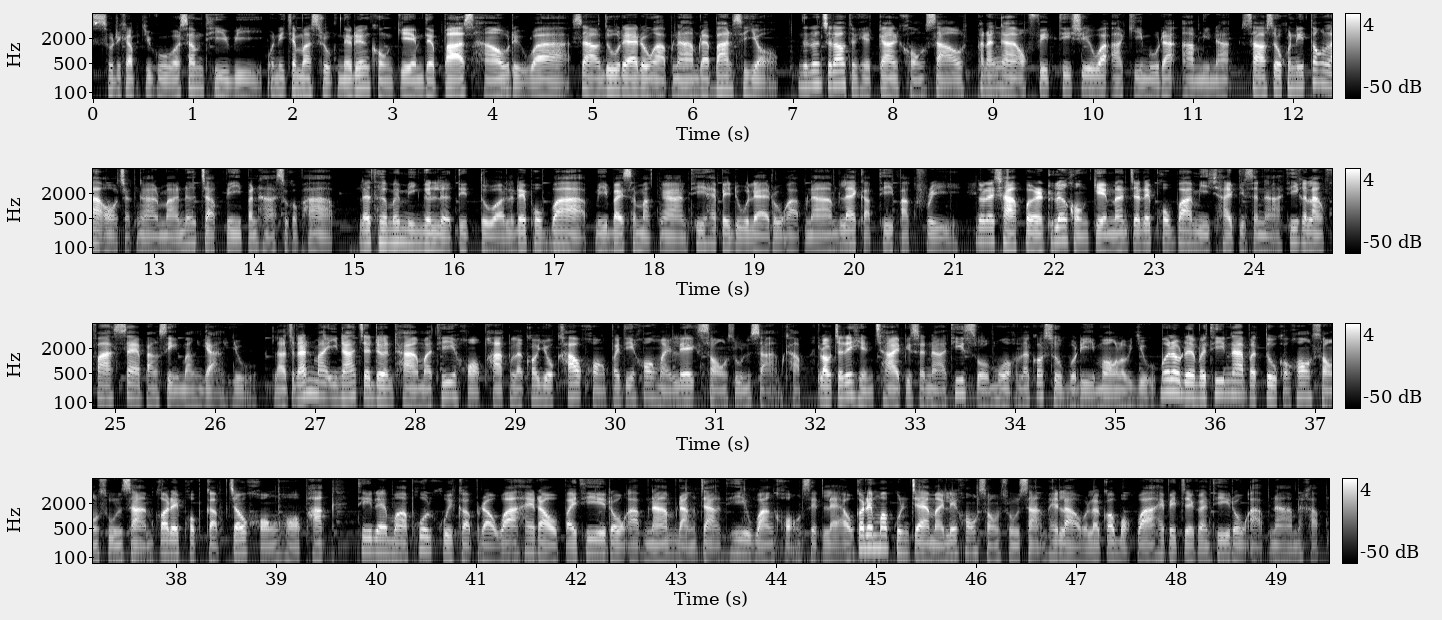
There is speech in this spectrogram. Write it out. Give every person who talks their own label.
Speaker 1: สวัสดีครับยูกูซัมทีวีวันนี้จะมาสรุปในเรื่องของเกม The Bath House หรือว่าสาวดูแลโรงอาบน้ำและบ้านสยองในเรื่องจะเล่าถึงเหตุการณ์ของสาวพนักงงานออฟฟิศที่ชื่อว่าอากิมูระอามินะ สาวโซวคนนี้ต้องลาออกจากงานมาเนื่องจากมีปัญหาสุขภาพ และเธอไม่มีเงินเหลือติดตัว และได้พบว่ามีใบสมัครงานที่ให้ไปดูแลโรงอาบน้ำแลกกับที่พักฟรี โดยในฉากเปิดเรื่องของเกมนั้นจะได้พบว่ามีชายปริศนาที่กำลังฟาดแซ่บางสิ่งบางอย่างอยู่ หลังจากนั้นมาอินะจะเดินทางมาที่หอพัก แล้วก็ยกข้าวของไปที่ห้องหมายเลข 203 ครับ เราจะได้เห็นชายปริศนาที่สวมหมวกแล้วก็สูบบุหรี่มองเราอยู่ เมื่อเราเดินไปที่หน้าประตูของห้อง 203 ก็ได้พบกับเจ้าของหอพัก ที่ได้มาพูดคุยกับเราว่าให้เราไปที่โรงอาบน้ำหลังจากที่วางของเสร็จแล้ว ก็ได้มอบกุญแจหมายเลขห้อง 203 ให้เรา แล้วก็บอกว่าให้ไปเจอกันที่โรงอาบน้ำนะครับ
